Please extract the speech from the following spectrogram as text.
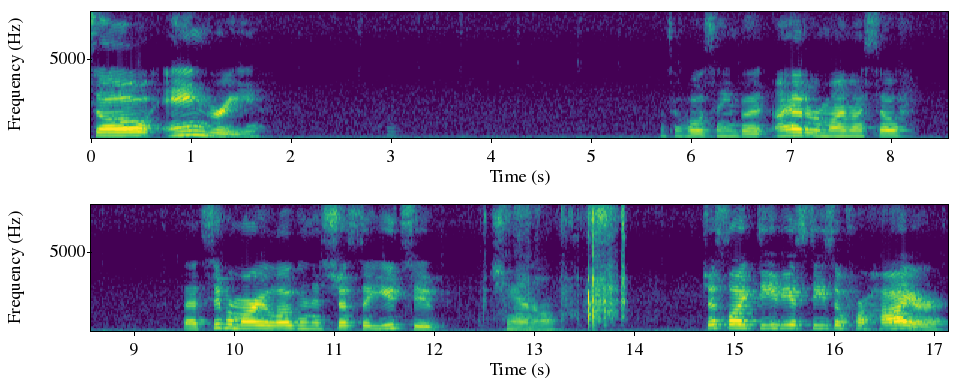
so angry with the whole thing, but I had to remind myself that Super Mario Logan is just a YouTube channel. Just like Devious Diesel for Hire.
